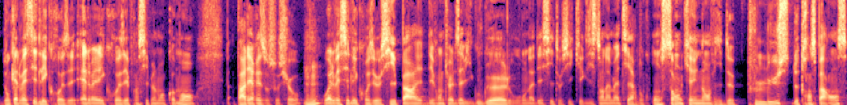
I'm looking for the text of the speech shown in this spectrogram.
donc elle va essayer de les creuser. Elle va les creuser principalement comment? Par les réseaux sociaux, Mhm. ou elle va essayer de les creuser aussi par d'éventuels avis Google, où on a des sites aussi qui existent en la matière. Donc on sent qu'il y a une envie de plus de transparence,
